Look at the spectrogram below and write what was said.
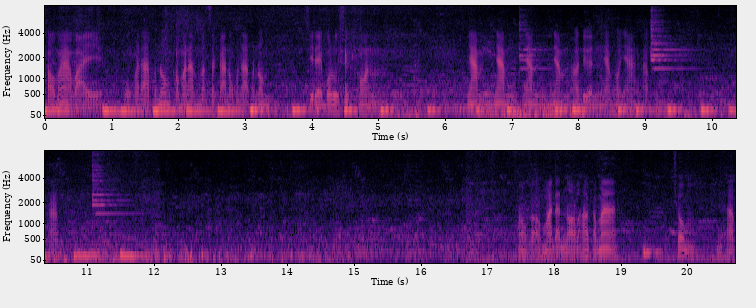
เขามาไหวองค์พระธาตุพนม เขามานมัสการองค์พระธาตุพนมสิได้บรู้สึกฮ้อนย่ำย่ำย่ำย่ำเท่าเดือนย่ำเท่าย่างครับ ครับ เขาก็ออกมาดันนอกแล้วเขาก็มาชมนะครับ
